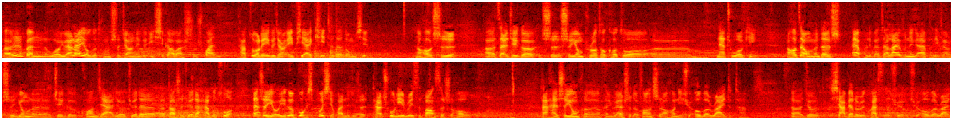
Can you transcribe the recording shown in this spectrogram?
呃，日本我原来有个同事叫那个伊西嘎瓦石川，他做了一个叫 API Kit 的东西，然后是呃在这个是是用 protocol 做呃 networking，然后在我们的 app 里边，在 Live 那个 app 里边是用了这个框架，就觉得呃当时觉得还不错，但是有一个不不喜欢的就是它处理 response 的时候。它还是用很很原始的方式，然后你去 override 它，呃，就下边的 request 去去 override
